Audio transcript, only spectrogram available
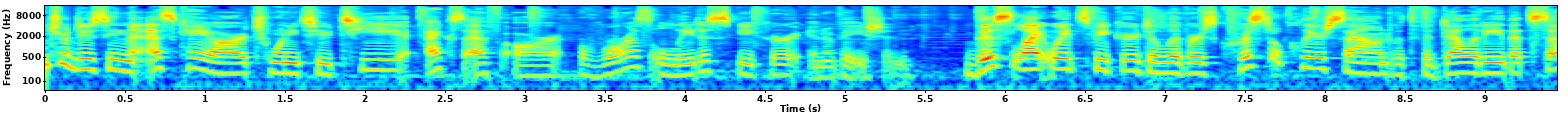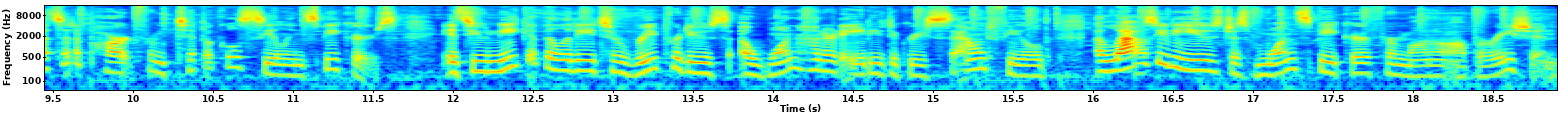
Introducing the SKR22T XFR, Aurora's latest speaker innovation. This lightweight speaker delivers crystal clear sound with fidelity that sets it apart from typical ceiling speakers. Its unique ability to reproduce a 180 degree sound field allows you to use just one speaker for mono operation,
